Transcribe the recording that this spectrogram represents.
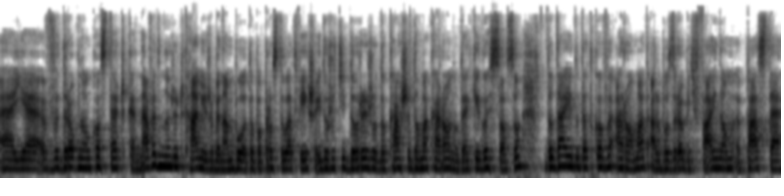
e, je w drobną kostkę, kosteczkę, nawet nożyczkami, żeby nam było to po prostu łatwiejsze i dorzucić do ryżu, do kaszy, do makaronu, do jakiegoś sosu, dodaje dodatkowy aromat albo zrobić fajną pastę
